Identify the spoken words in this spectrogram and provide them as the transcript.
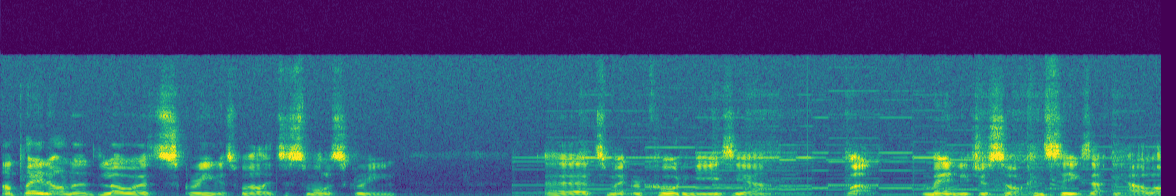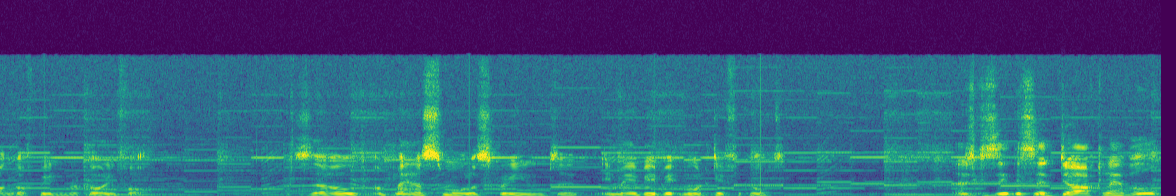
I'm playing it on a lower screen as well, it's a smaller screen, uh, to make recording easier. Well, mainly just so I can see exactly how long I've been recording for. So, I'm playing on a smaller screen, so it may be a bit more difficult. As you can see, this is a dark level,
